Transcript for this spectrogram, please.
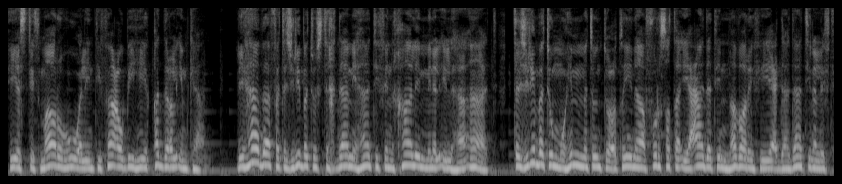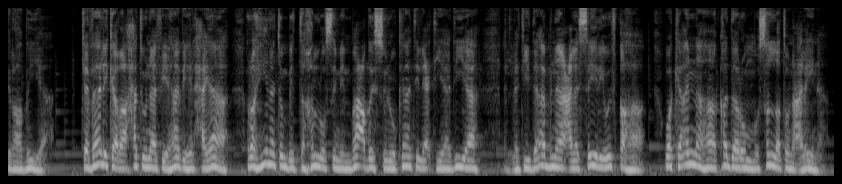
هي استثماره والانتفاع به قدر الإمكان. لهذا فتجربة استخدام هاتف خال من الإلهاءات تجربة مهمة تعطينا فرصة إعادة النظر في إعداداتنا الافتراضية. كذلك راحتنا في هذه الحياة رهينة بالتخلص من بعض السلوكات الاعتيادية التي دأبنا على السير وفقها وكأنها قدر مسلط علينا.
